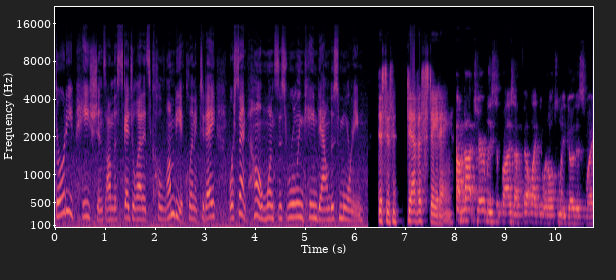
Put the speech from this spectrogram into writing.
30 patients on the schedule at its Columbia clinic today were sent home once this ruling came down this morning. This is devastating. I'm not terribly surprised. I felt like it would ultimately go this way.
